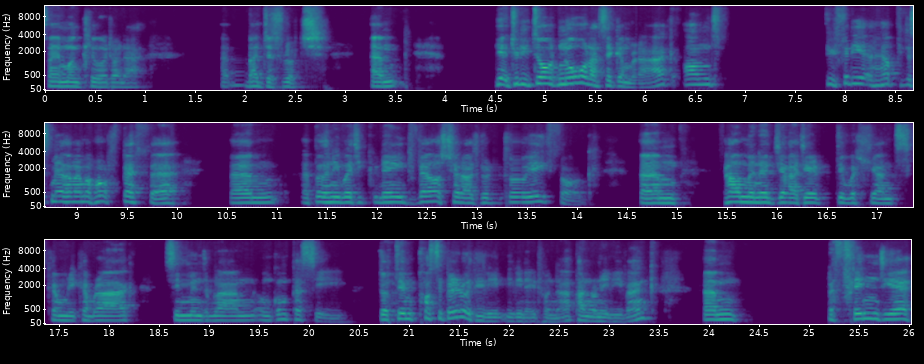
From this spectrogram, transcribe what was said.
sa'n mwyn clywed hwnna. Uh, mae jyst rwtch. Um, yeah, dwi wedi dod nôl at y Gymraeg, ond Dwi'n ffili helpu jyst meddwl am yr holl bethau um, a byddwn ni wedi gwneud fel siaradwyr dwyieithog. Um, cael mynediad i'r diwylliant Cymru Cymraeg sy'n mynd ymlaen o'n gwmpas i. Doedd dim posibilrwydd i fi, i fi wneud hwnna pan ro'n i'n ifanc. Um, y ffrindiau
